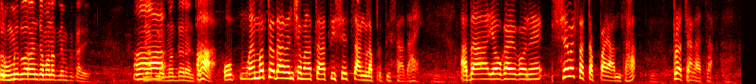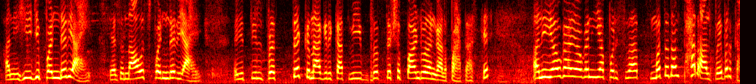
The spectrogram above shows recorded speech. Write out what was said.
तर उमेदवारांच्या मनात नेमकं काय आहे? जे आपल्या मतदारांच्या. हा मतदारांच्या मनात अतिशय चांगला प्रतिसाद आहे. आता योगायोगाने शेवटचा टप्पा आहे आमचा हा प्रचाराचा. आणि ही जी पंढरी आहे याचं नावच पंढरी आहे. येथील प्रत्येक नागरिकात मी प्रत्यक्ष पांडुरंगाला पाहत असते. आणि योगायोगाने या परिसरात मतदान फार अल्प आहे बरं का.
